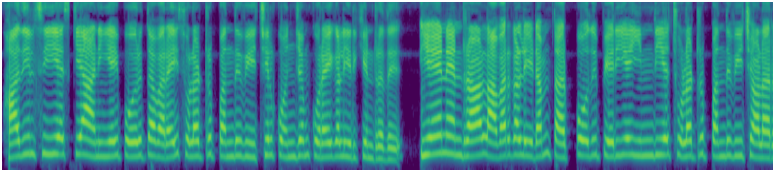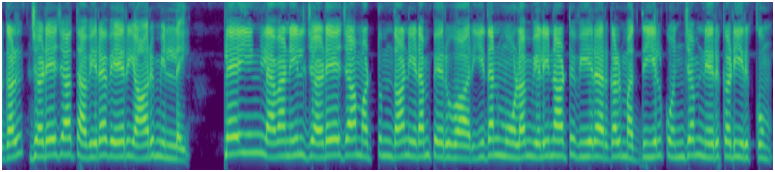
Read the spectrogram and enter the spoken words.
அதில் சிஎஸ்கே அணியை பொறுத்தவரை சுழற்றுப்பந்து வீச்சில் கொஞ்சம் குறைகள் இருக்கின்றது. ஏனென்றால் அவர்களிடம் தற்போது பெரிய இந்திய சுழற்றுப்பந்து வீச்சாளர்கள் ஜடேஜா தவிர வேறு யாரும் இல்லை. பிளேயிங் லெவனில் ஜடேஜா மட்டும்தான் இடம் பெறுவார். இதன் மூலம் வெளிநாட்டு வீரர்கள் மத்தியில் கொஞ்சம் நெருக்கடி இருக்கும்.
